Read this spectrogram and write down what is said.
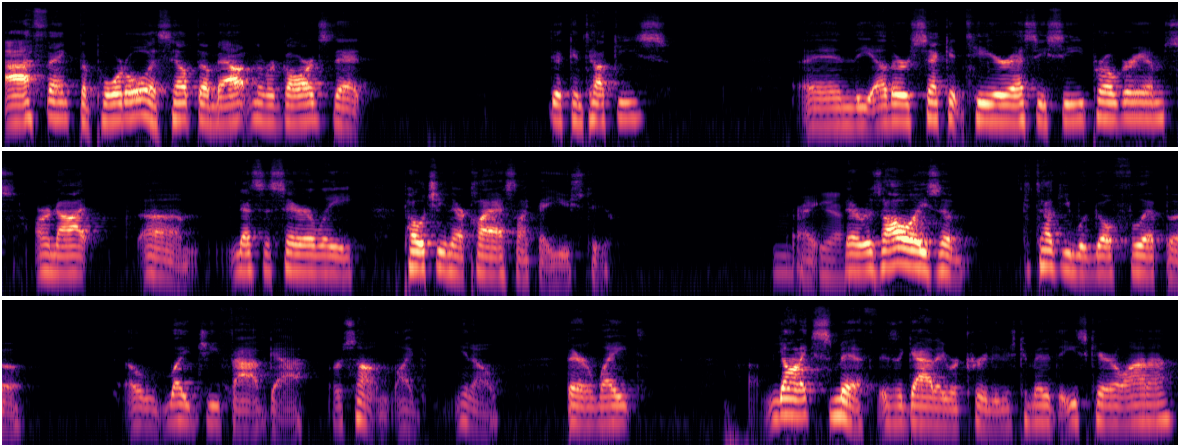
I think the portal has helped them out in the regards that the Kentuckies and the other second tier SEC programs are not um, necessarily poaching their class like they used to. Right. yeah. There was always a Kentucky would go flip a a late G five guy or something like you know they're late. Um, Yannick Smith is a guy they recruited who's committed to East Carolina.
